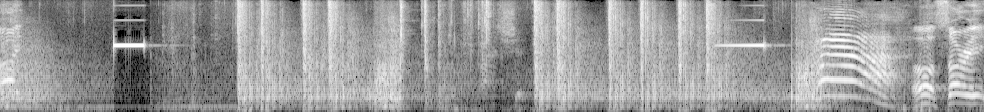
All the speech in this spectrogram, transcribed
Bye. Ah! shit. Ah! Oh, sorry.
